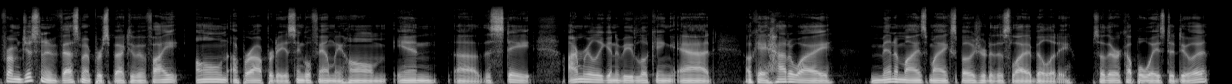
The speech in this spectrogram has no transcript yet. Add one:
from just an investment perspective, if I own a property, a single family home in uh, the state, I'm really going to be looking at okay, how do I minimize my exposure to this liability? So there are a couple ways to do it.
